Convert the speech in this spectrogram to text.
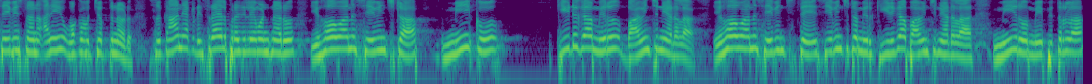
సేవిస్తాను అని ఒక చెప్తున్నాడు. సో కానీ అక్కడ ఇస్రాయేల్ ప్రజలు ఏమంటున్నారు? యహోవాను సేవించుట మీకు కీడుగా మీరు భావించిన ఎడల యహోవాను సేవించితే సేవించటం మీరు కీడుగా భావించిన ఎడల మీరు మీ పితరుల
